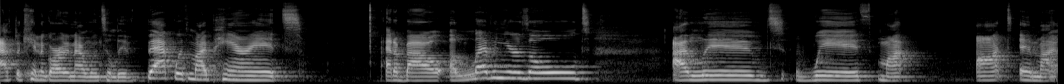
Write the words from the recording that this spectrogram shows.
After kindergarten, I went to live back with my parents. At about 11 years old, I lived with my aunt and my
